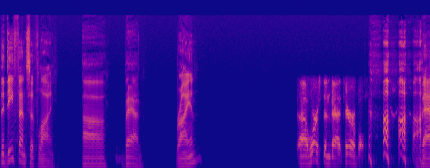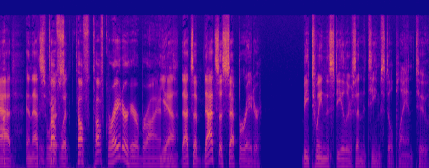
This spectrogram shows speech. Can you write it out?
The defensive line. Uh, bad. Brian? Uh, worse than bad. Terrible. Bad. And that's where, tough, what tough, tough grader here, Brian. Yeah, that's a that's a separator between the Steelers and the team still playing too.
